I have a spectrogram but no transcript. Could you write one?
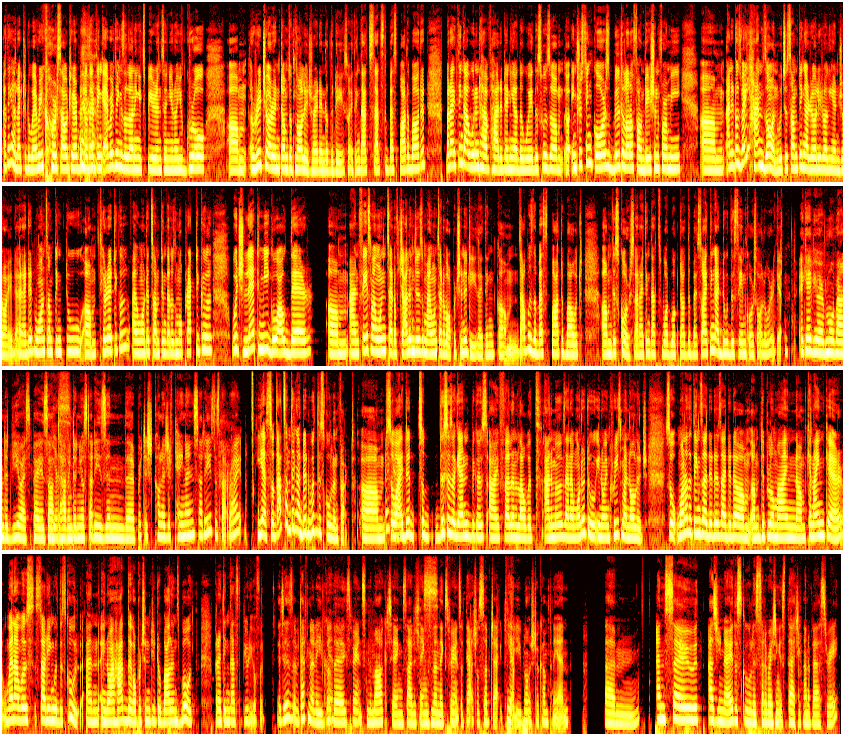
I think I'd like to do every course out here because I think everything is a learning experience, and you know you grow um, richer in terms of knowledge. Right, end of the day. So I think that's that's the best part about it. But I think I wouldn't have had it any other way. This was um, an interesting course, built a lot of foundation for me, um, and it was very hands-on, which is something I really really enjoyed. And I did want something too um, theoretical. I wanted something that was more practical, which let me go out there um, and face my own set of challenges and my own set of opportunities. I think um, that was the best part about um, this course, and I think that's what worked out the best. So I think I'd do the same course all over again. It gave you a more rounded view, I suppose, after Yes. having done your studies in the British College of Canine Studies. Is that right? Yes, so that's something I did with the school, in fact. Um, So I did. So this is again because I fell in love with animals and I wanted to, you know, increase my knowledge. So one of the things I did is I did a um, um, diploma in um, canine care when I was studying with the school, and you know I had the opportunity to balance both. But I think that's the beauty of it. It is definitely. You've got Yeah. the experience in the marketing side of things Yes. and then the experience of the actual subject Yeah. that you've launched your company in. Um, and so, as you know, the school is celebrating its 30th anniversary.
